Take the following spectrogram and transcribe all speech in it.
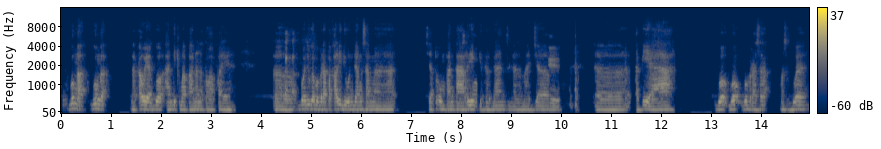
gue nggak gue nggak nggak tahu ya gue anti kemapanan atau apa ya. Uh, eh, gue juga beberapa kali diundang sama siapa umpan tarik gitu kan segala macam okay. uh, eh, tapi ya gue gue gue merasa maksud gue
